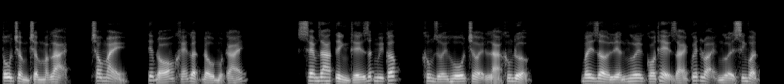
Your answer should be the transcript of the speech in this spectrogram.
Tô trầm trầm mặt lại trong mày, tiếp đó khẽ gật đầu một cái. Xem ra tình thế rất nguy cấp, không dưới hố trời là không được bây giờ liền ngươi có thể giải quyết loại người sinh vật,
